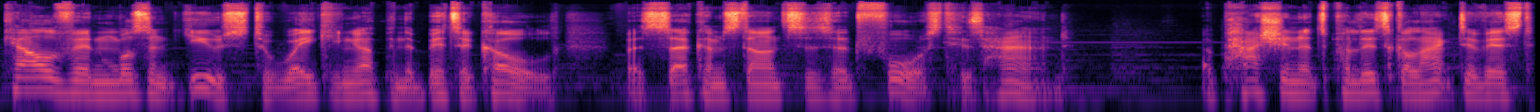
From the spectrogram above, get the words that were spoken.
Calvin wasn't used to waking up in the bitter cold, but circumstances had forced his hand. A passionate political activist,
